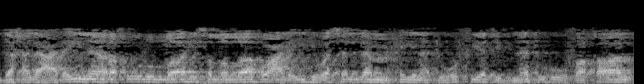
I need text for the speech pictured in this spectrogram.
دخل علينا رسول الله صلى الله عليه وسلم حين توفيت ابنته فقال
